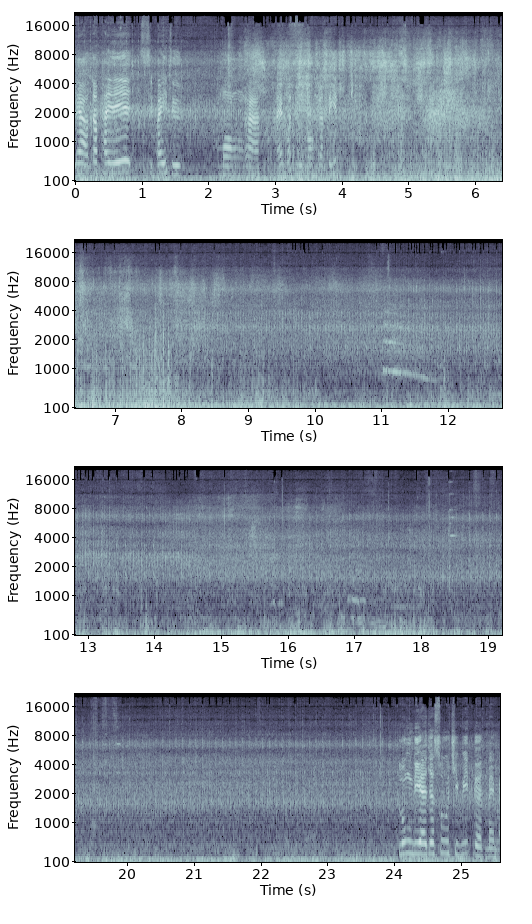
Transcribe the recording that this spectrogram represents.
แล้วถ้าไปสิไป ถึกมองค่ะไอ้พอดีมองกระติดลุงเดียจะสู้ชีวิตเกิดไปไหม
